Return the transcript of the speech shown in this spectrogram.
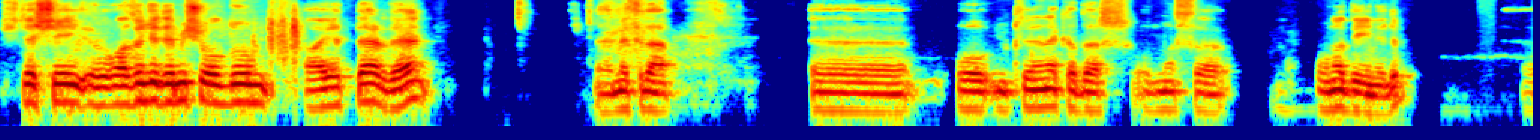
İşte şey o az önce demiş olduğum ayetlerde e, mesela e, o yüklenene kadar olmazsa ona değinelim. E,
